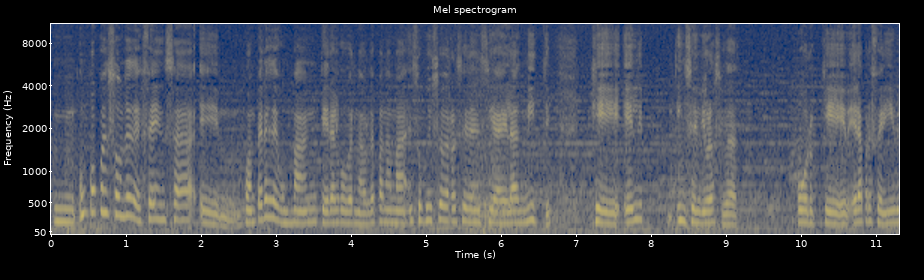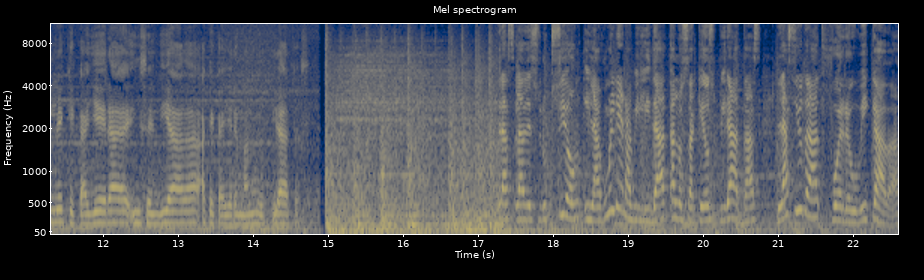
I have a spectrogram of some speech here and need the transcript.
mm, un poco en son de defensa, Juan Pérez de Guzmán, que era el gobernador de Panamá, en su juicio de residencia, él admite que él incendió la ciudad porque era preferible que cayera incendiada a que cayera en manos de los piratas. Tras la destrucción y la vulnerabilidad a los saqueos piratas, la ciudad fue reubicada.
